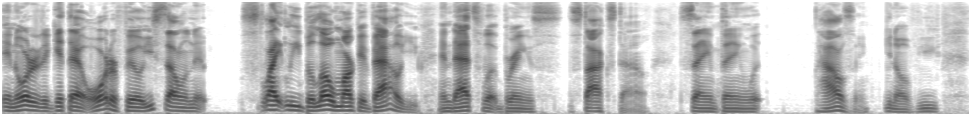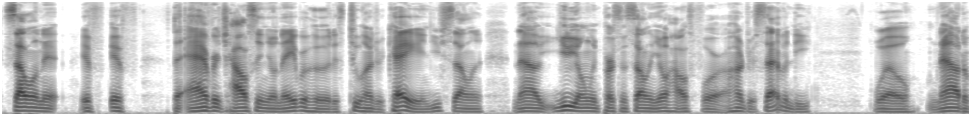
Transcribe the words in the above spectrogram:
in order to get that order filled, you selling it slightly below market value, and that's what brings stocks down. Same thing with housing. You know, if you selling it, if if the average house in your neighborhood is 200k and you selling now you the only person selling your house for 170 well now the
